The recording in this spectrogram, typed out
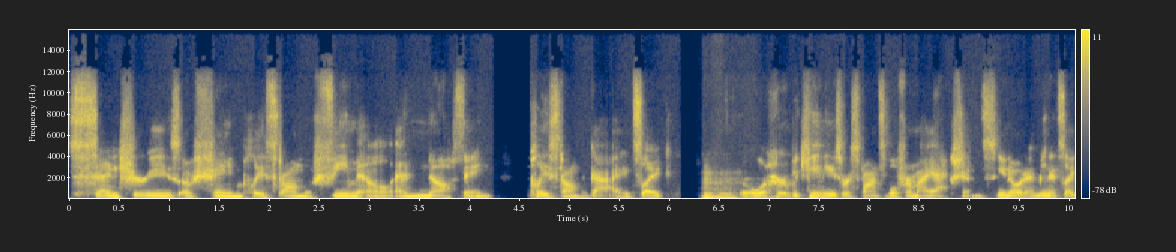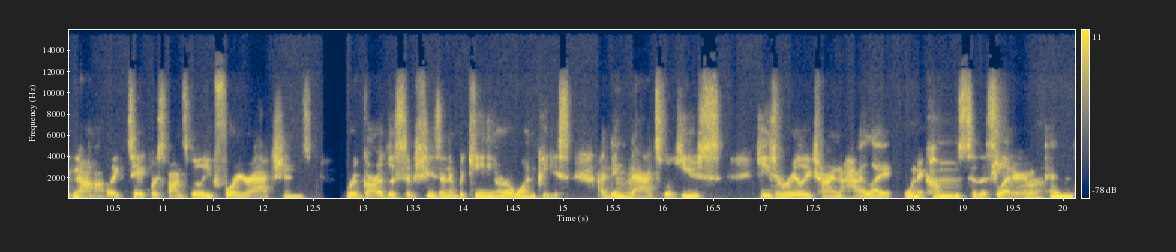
centuries of shame placed on the female and nothing placed on the guy. It's like Mm-hmm. Well, her bikini is responsible for my actions. You know what I mean? It's like, nah, like take responsibility for your actions, regardless if she's in a bikini or a one piece. I think mm-hmm. that's what he's he's really trying to highlight when it comes to this letter. Sure. And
